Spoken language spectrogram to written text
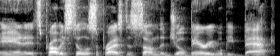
and it's probably still a surprise to some that Joe Barry will be back.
